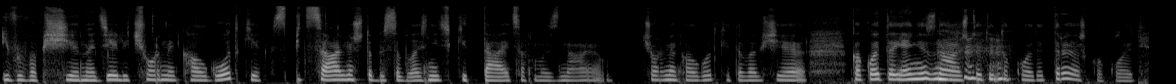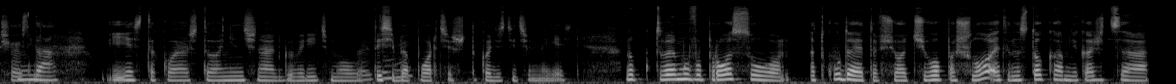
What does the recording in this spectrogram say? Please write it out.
и вы вообще надели черные колготки специально, чтобы соблазнить китайцев, мы знаем черные колготки это вообще какой-то, я не знаю, что это такое, это трэш какой-то, честно. Да. И есть такое, что они начинают говорить, мол, Поэтому... ты себя портишь. Такое действительно есть. Ну, к твоему вопросу, откуда это все, от чего пошло, это настолько, мне кажется,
